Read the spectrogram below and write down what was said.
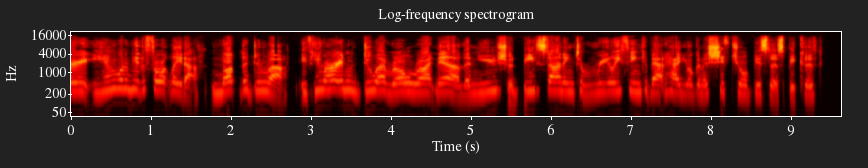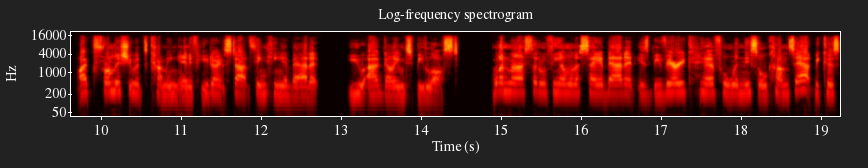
you want to be the thought leader, not the doer. If you are in a doer role right now, then you should be starting to really think about how you're going to shift your business because I promise you it's coming. And if you don't start thinking about it, you are going to be lost. One last little thing I want to say about it is be very careful when this all comes out because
